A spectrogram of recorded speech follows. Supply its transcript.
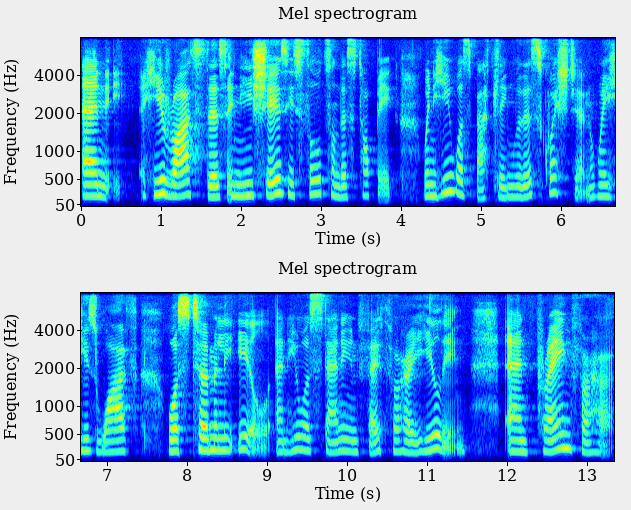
And he writes this and he shares his thoughts on this topic when he was battling with this question, where his wife was terminally ill and he was standing in faith for her healing and praying for her.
